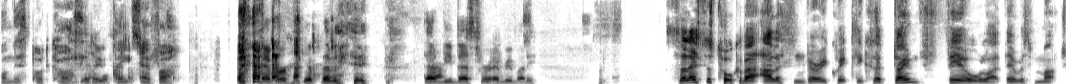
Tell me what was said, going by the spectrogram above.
on this podcast. Yeah, I don't we'll think ever. Ever. yep. That'd, be, that'd Yeah. be best for everybody. So let's just talk about Allyson very quickly because I don't feel like there was much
